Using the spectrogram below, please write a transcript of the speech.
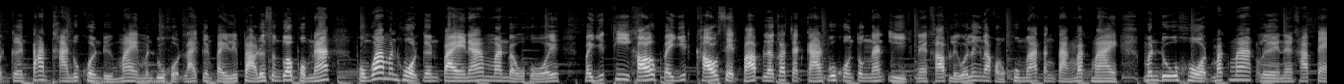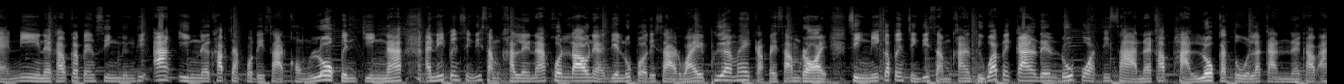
ดเกินต้านทานทุกคนหรือไม่มันดูโหดร้ายเกินไปหรือเปล่าโดยส่วนตัวผมนะ ผมว่ามันโหดเกินไปนะมันแบบโอ้โหไปยึดที่เขาไปยึดเขาเสร็จปั๊บแล้วก็จัดการผู้คนตรงนั้นอีกนะครับหรือว่าเรื่องราวของคูมะต่างๆ มากมาย มันดูโหดมากๆเลยนะครับแต่นี่นะครับก็เป็นสิ่งหนึ่งที่อ้างอิงนะครับจากประวัติศาสตร์ของโลกเป็นจริงนะ อันนี้เป็นสิ่งที่สำคัญเลยนะ คนเราเนี่ยเรียนรู้ประวัติศาสตร์ไว้เพื่อไม่ให้กลับไปซ้ำรอย สิ่งนี้ก็เป็นสิ่งที่สำคัญ ถือว่าเป็นการเรียนรู้ประวัติศาสตร์นะครับผ่านโลกการ์ตูนละกันนะครับอ่า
